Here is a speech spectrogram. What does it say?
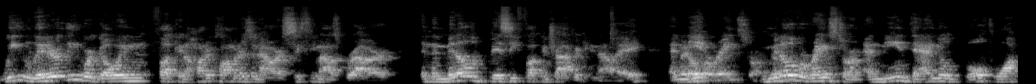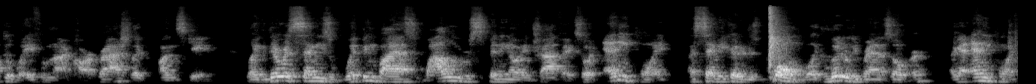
we literally were going fucking 100 kilometers an hour, 60 miles per hour in the middle of busy fucking traffic in LA. And middle of a rainstorm. middle of a rainstorm. And me and Daniel both walked away from that car crash like unscathed. Like there was semis whipping by us while we were spinning out in traffic. So at any point, a semi could have just boom, like literally ran us over. Like at any point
